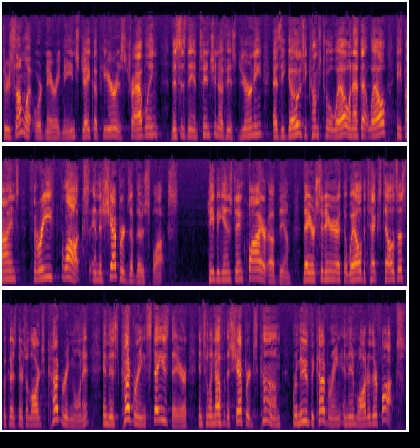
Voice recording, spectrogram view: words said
through somewhat ordinary means. Jacob here is traveling. This is the intention of his journey. As he goes, he comes to a well, and at that well, he finds three flocks and the shepherds of those flocks. He begins to inquire of them. They are sitting here at the well, the text tells us, because there's a large covering on it, and this covering stays there until enough of the shepherds come, remove the covering, and then water their flocks.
